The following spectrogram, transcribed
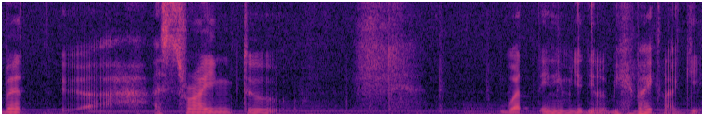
But uh, I trying to buat ini menjadi lebih baik lagi.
